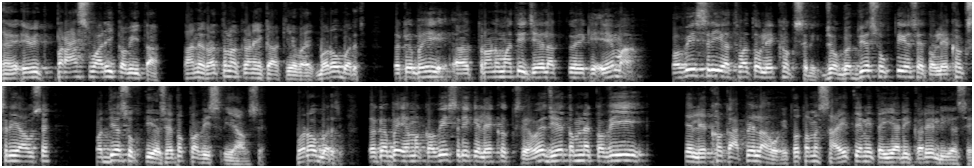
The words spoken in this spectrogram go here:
એવી પ્રાસવાળી કવિતા આને રત્ન કણિકા કહેવાય. બરોબર છે. તો કે ભાઈ ત્રણમાંથી જે લખતું હોય કે એમાં કવિશ્રી અથવા તો લેખકશ્રી. જો ગદ્ય સુક્તિ હશે તો લેખકશ્રી આવશે પદ્ય સુક્તિ હશે તો કવિશ્રી આવશે. બરોબર છે. તો કે ભાઈ, એમાં કવિશ્રી કે લેખકશ્રી. હવે જે તમને કવિ કે લેખક આપેલા હોય, તો તમે સાહિત્યની તૈયારી કરેલી હશે.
